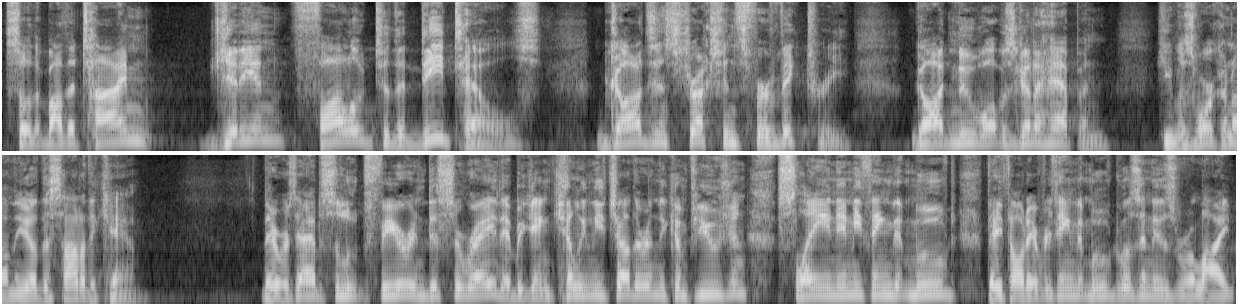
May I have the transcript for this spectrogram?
so that by the time Gideon followed to the details God's instructions for victory, God knew what was going to happen. He was working on the other side of the camp. There was absolute fear and disarray. They began killing each other in the confusion, slaying anything that moved. They thought everything that moved was an Israelite,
